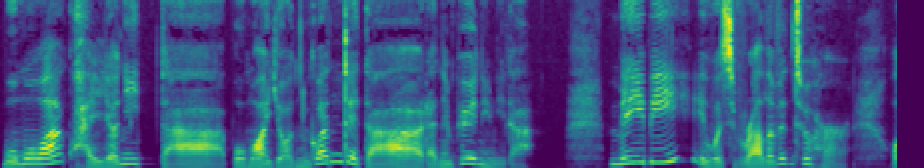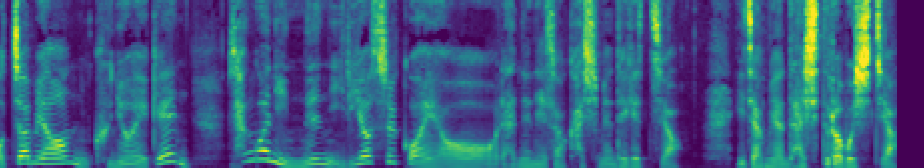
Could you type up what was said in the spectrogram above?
뭐뭐와 관련이 있다, 뭐뭐와 연관되다 라는 표현입니다. Maybe it was relevant to her. 어쩌면 그녀에겐 상관이 있는 일이었을 거예요. 라는 해석하시면 되겠죠. 이 장면 다시 들어보시죠.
